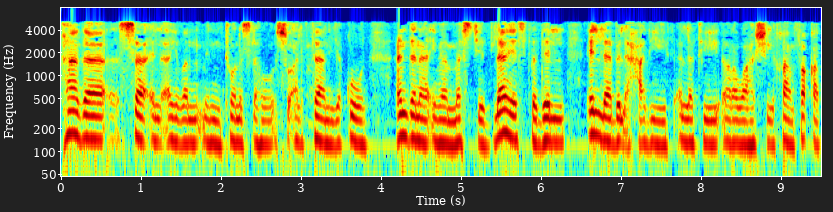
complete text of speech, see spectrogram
هذا السائل أيضا من تونس له السؤال الثاني يقول عندنا إمام مسجد لا يستدل إلا بالأحاديث التي رواها الشيخان فقط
